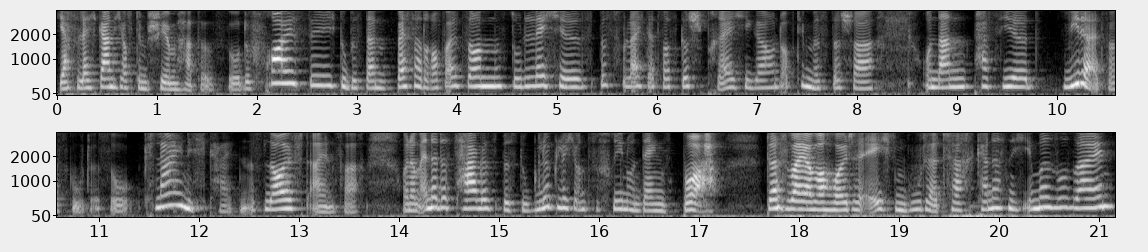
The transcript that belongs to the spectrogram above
ja vielleicht gar nicht auf dem Schirm hattest. So, du freust dich, du bist dann besser drauf als sonst, du lächelst, bist vielleicht etwas gesprächiger und optimistischer und dann passiert wieder etwas Gutes, so Kleinigkeiten. Es läuft einfach. Und am Ende des Tages bist du glücklich und zufrieden und denkst, boah, das war ja mal heute echt ein guter Tag. Kann das nicht immer so sein?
